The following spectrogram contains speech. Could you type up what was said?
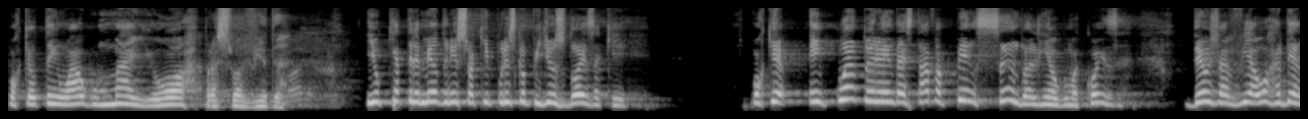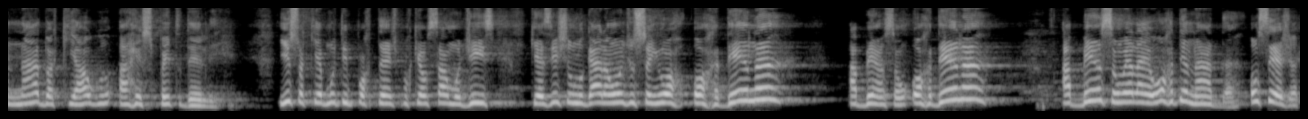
porque eu tenho algo maior para a sua vida. E o que é tremendo nisso aqui, por isso que eu pedi os dois aqui. Porque enquanto ele ainda estava pensando ali em alguma coisa, Deus já havia ordenado aqui algo a respeito dele. Isso aqui é muito importante, porque o Salmo diz que existe um lugar onde o Senhor ordena a bênção. Ordena, a bênção ela é ordenada. Ou seja,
